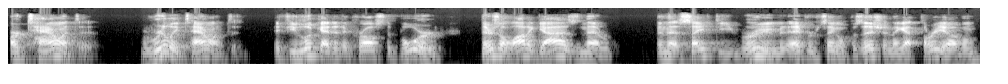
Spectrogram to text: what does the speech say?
are talented, really talented. If you look at it across the board, there's a lot of guys in that in that safety room in every single position. They got three of them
